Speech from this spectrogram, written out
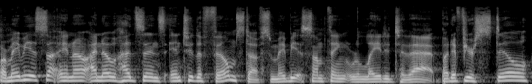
Or maybe it's some- you know I know Hudson's into the film stuff, so maybe it's something related to that. But if you're still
